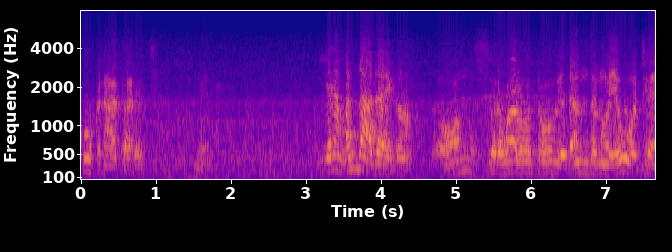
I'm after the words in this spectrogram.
કોક ના આધારે છે એના મન ના આધારે ગણો. ઓમ સરવાળો તો વેદાંત નો એવો છે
